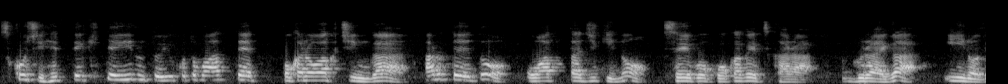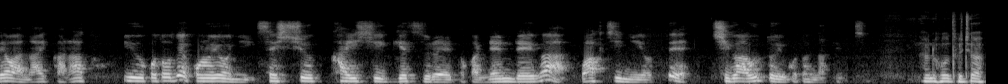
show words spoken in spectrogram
少し減ってきているということもあって、他のワクチンがある程度終わった時期の生後5ヶ月からぐらいがいいのではないかなということで、このように接種開始月齢とか年齢がワクチンによって違うということになっています。なるほどじゃあ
